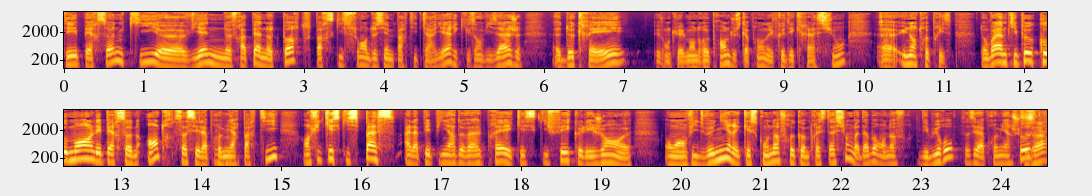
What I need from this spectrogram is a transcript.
des personnes qui euh, viennent frapper à notre porte parce qu'ils sont en deuxième partie de carrière et qu'ils envisagent de créer éventuellement de reprendre. Jusqu'à présent, on n'a eu que des créations, euh, une entreprise. Donc voilà un petit peu comment les personnes entrent. Ça, c'est la première mmh. partie. Ensuite, qu'est-ce qui se passe à la pépinière de Valpré et qu'est-ce qui fait que les gens euh, ont envie de venir et qu'est-ce qu'on offre comme prestation? Bah, D'abord, on offre des bureaux, ça c'est la première chose. Ça,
